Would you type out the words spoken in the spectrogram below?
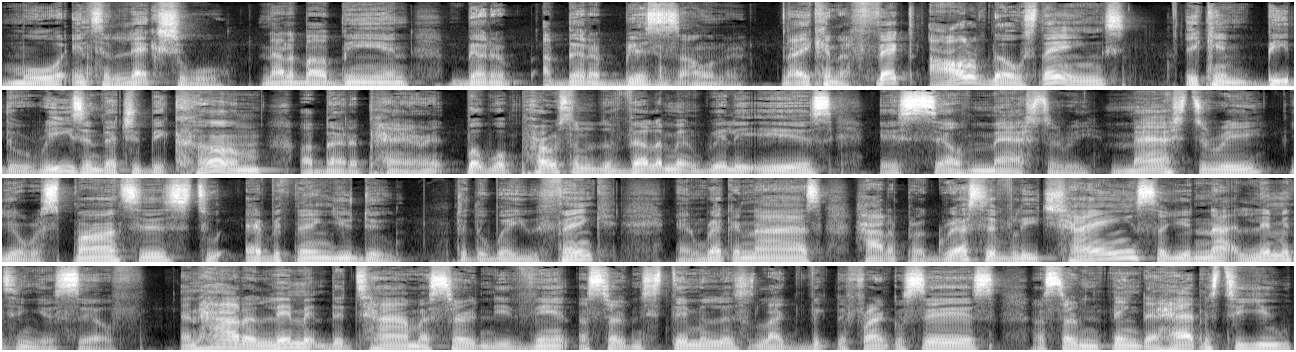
more intellectual, not about being better, a better business owner. Now it can affect all of those things, it can be the reason that you become a better parent. But what personal development really is, is self mastery. Mastery your responses to everything you do, to the way you think, and recognize how to progressively change so you're not limiting yourself. And how to limit the time a certain event, a certain stimulus, like Viktor Frankl says, a certain thing that happens to you,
